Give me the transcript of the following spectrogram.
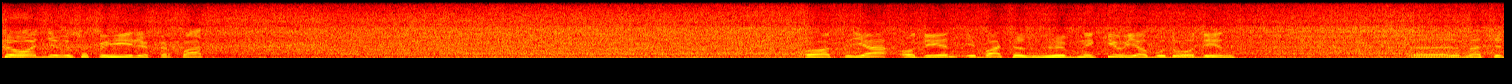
Сьогодні високогір'я Карпат. От я один і бачу з грибників я буду один. Е, значить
